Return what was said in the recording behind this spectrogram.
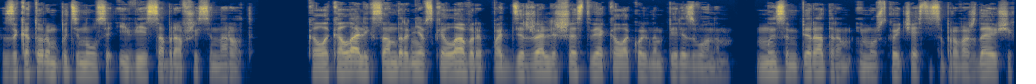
за которым потянулся и весь собравшийся народ. Колокола Александра Невской лавры поддержали шествие колокольным перезвоном. Мы с императором и мужской части сопровождающих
